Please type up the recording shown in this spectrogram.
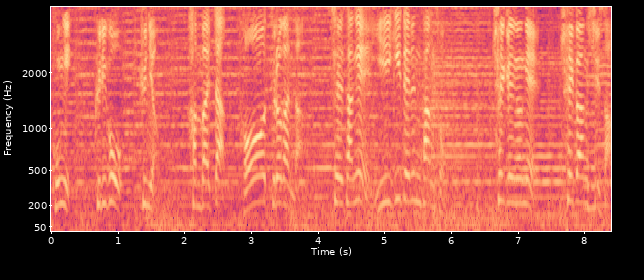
공익, 그리고 균형. 한 발짝 더 들어간다. 세상에 이익이 되는 방송. 최경영의 최강 시사.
